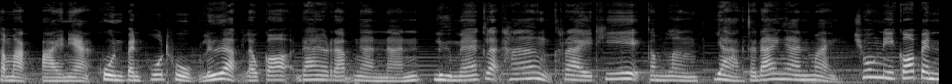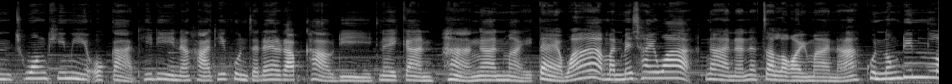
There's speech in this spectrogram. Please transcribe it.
สมัครไปเนี่ยคุณเป็นผู้ถูกเลือกแล้วก็ได้รับงานนั้น หรือแม้กระทั่งใครที่กำลังอยากจะได้งานใหม่ ช่วงนี้ก็เป็นช่วงที่มีโอกาสที่ดีนะคะ ที่คุณจะได้รับข่าวดีในการหางานใหม่ แต่ว่ามันไม่ใช่ว่างานนั้นจะลอยมานะ คุณต้องดิ้นร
